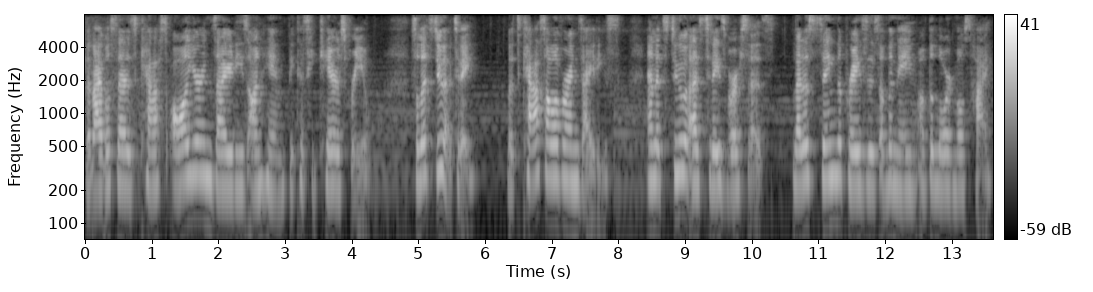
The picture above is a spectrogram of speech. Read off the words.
The Bible says, Cast all your anxieties on him because he cares for you. So let's do that today. Let's cast all of our anxieties. And let's do as today's verse says Let us sing the praises of the name of the Lord Most High.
